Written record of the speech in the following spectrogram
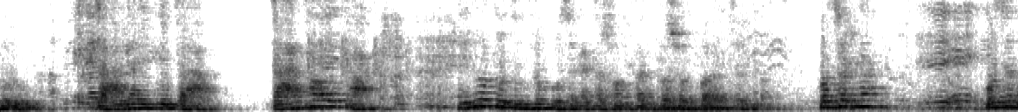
করুন যার গাড়িতে যাক যার খাওয়াই খাক তিনিও তো যুদ্ধ করছেন একটা সন্তান প্রসব করার জন্য করছেন না করছেন?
